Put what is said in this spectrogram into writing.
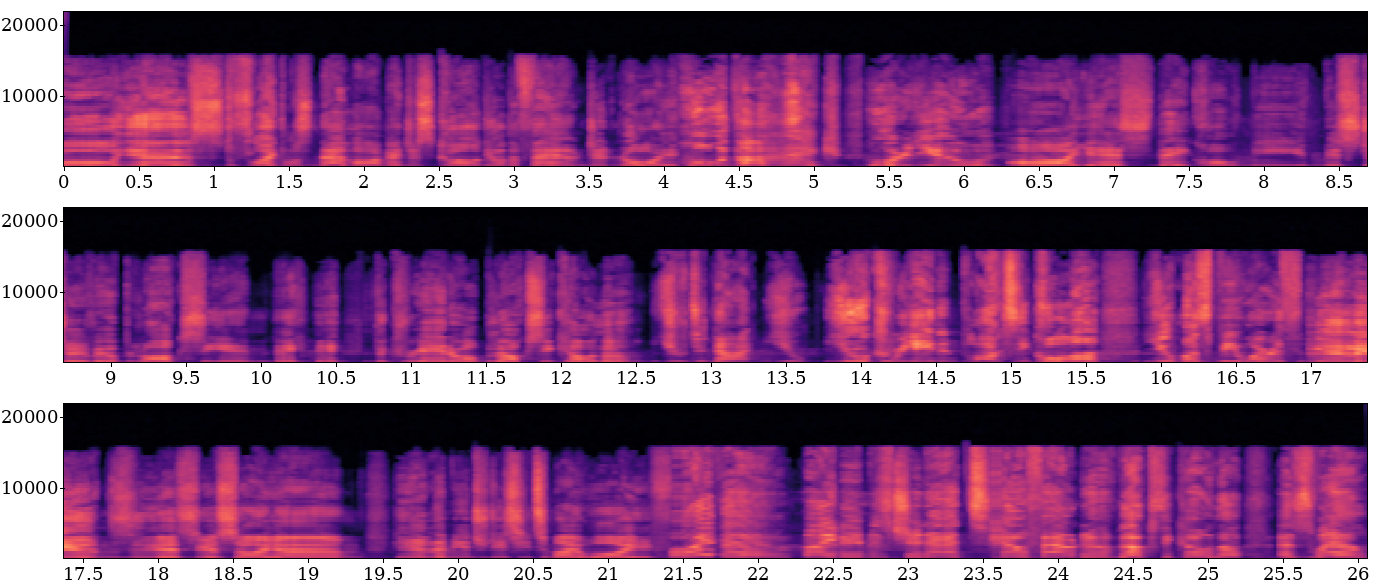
Oh, yes. The flight wasn't that long. I just called you on the phone, didn't I? who the heck who are you Oh, yes. They call me Mr. Robloxian. the creator of Bloxy Cola. You did not. You you created Bloxy Cola? You must be worth Billions. Yes, yes, I am. Here, let me introduce you to my wife. Hi there, my name is Jeanette. co-founder of Bloxy Cola as well.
